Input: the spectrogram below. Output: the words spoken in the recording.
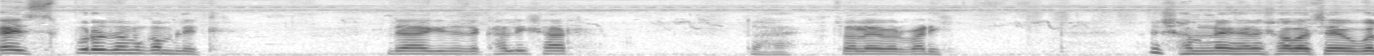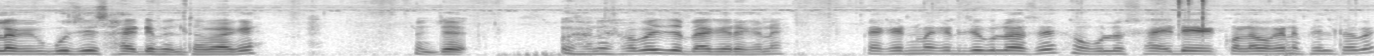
গাইস পুরো জমি কমপ্লিট দেখা গেছে যে খালি সার। তো হ্যাঁ চলো এবার বাড়ি। সামনে এখানে সব আছে ওগুলোকে গুছিয়ে সাইডে ফেলতে হবে আগে। যে ওখানে সবাই যে ব্যাগের এখানে। প্যাকেট ম্যাকেট যেগুলো আছে ওগুলো সাইডে কলা বাগানে ফেলতে হবে।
